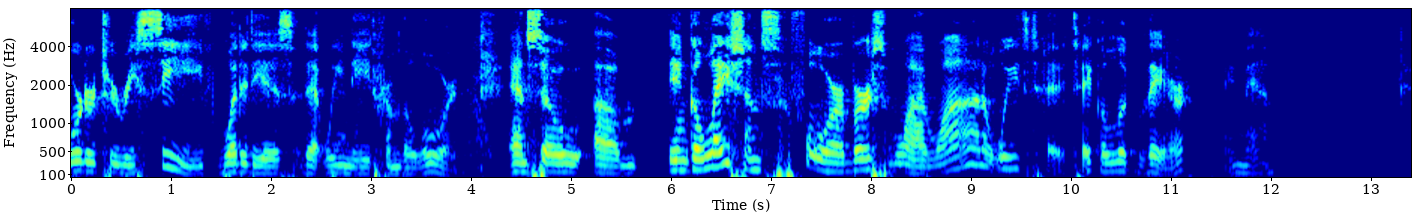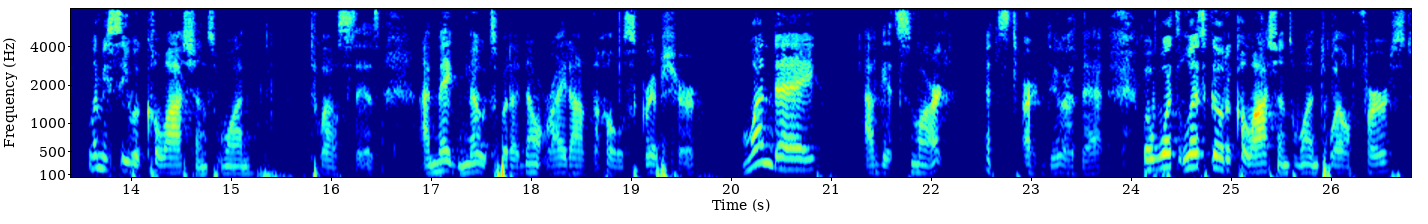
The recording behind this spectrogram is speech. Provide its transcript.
order to receive what it is that we need from the Lord. And so, um, in Galatians 4 verse 1, why don't we t- take a look there? Amen. Let me see what Colossians 1 12 says. I make notes, but I don't write out the whole scripture. One day I'll get smart and start doing that. But what, let's go to Colossians 1 12 first.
